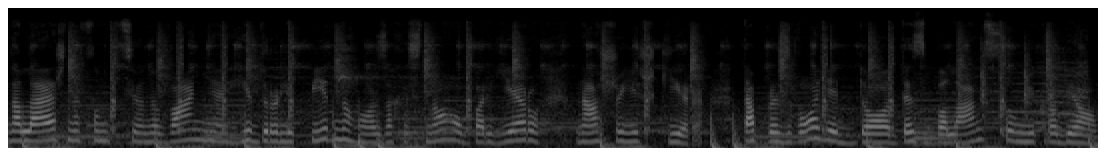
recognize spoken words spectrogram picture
належне функціонування гідроліпідного захисного бар'єру нашої шкіри та призводять до дисбалансу мікробіому.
